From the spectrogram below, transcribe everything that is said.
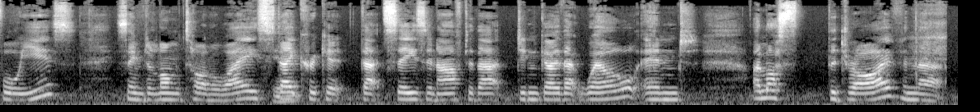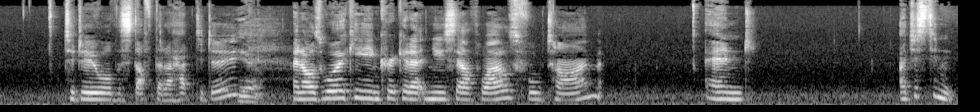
four years seemed a long time away state Yeah. cricket that season after that didn't go that well and I lost the drive and the to do all the stuff that I had to do Yeah. And I was working in cricket at New South Wales full time, and I just didn't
